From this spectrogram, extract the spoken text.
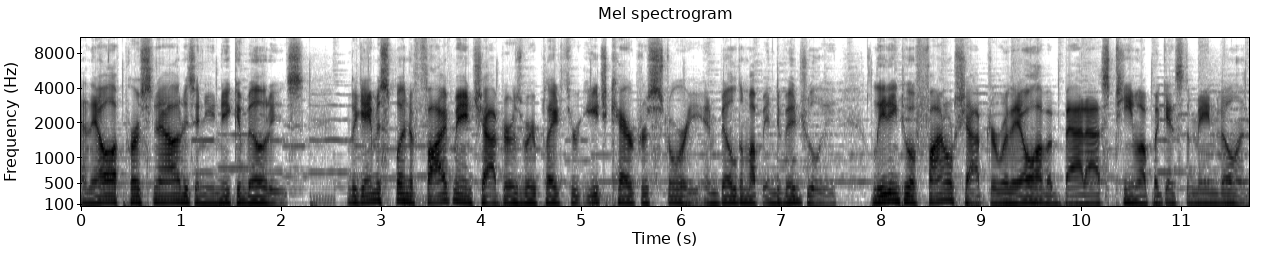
and they all have personalities and unique abilities. The game is split into 5 main chapters where you play through each character's story and build them up individually, leading to a final chapter where they all have a badass team up against the main villain.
